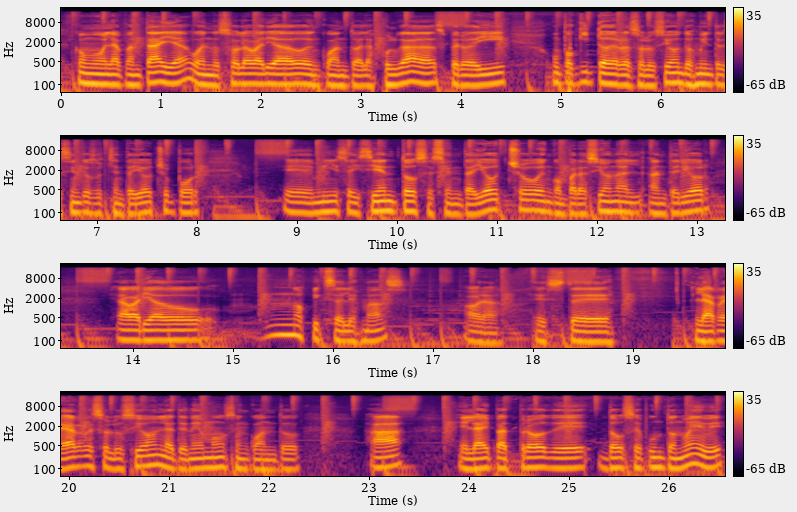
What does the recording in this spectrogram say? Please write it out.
como la pantalla, bueno, solo ha variado en cuanto a las pulgadas, pero de ahí un poquito de resolución, 2388 por 1668 eh, en comparación al anterior ha variado unos píxeles más. Ahora este la real resolución la tenemos en cuanto a el iPad Pro de 12.9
